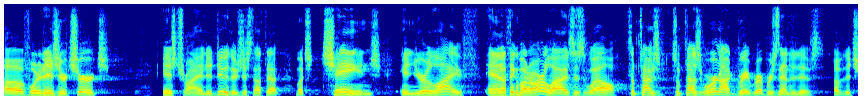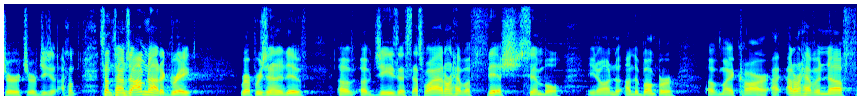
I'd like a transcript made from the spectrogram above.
of what it is your church is trying to do. There's just not that much change in your life. And I think about our lives as well. Sometimes, sometimes we're not great representatives of the church or of Jesus. Sometimes I'm not a great representative of, of Jesus. That's why I don't have a fish symbol, you know, on the, on the bumper of my car. I, I don't have enough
